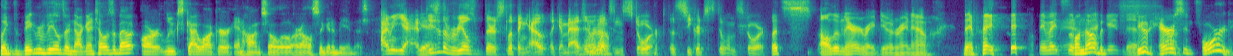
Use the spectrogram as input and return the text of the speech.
Like the big reveals are not going to tell us about are Luke Skywalker and Han Solo are also going to be in this. I mean, yeah, if Yeah. these are the reveals that are slipping out, like imagine I don't what's in store. The secret's still in store. what's Alden Ehrenreich doing right now? They might, they might slip Well, no, back but dude, Harrison Ford,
